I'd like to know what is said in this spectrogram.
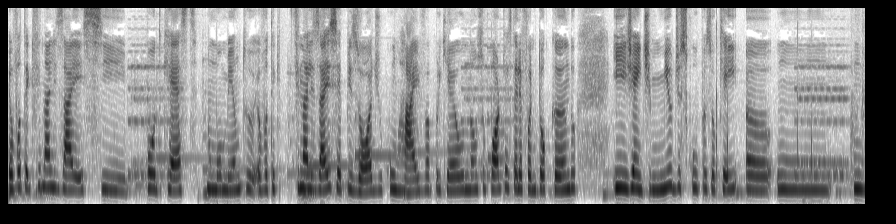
eu vou ter que finalizar esse podcast no momento. Eu vou ter que finalizar esse episódio com raiva, porque eu não suporto esse telefone tocando. E, gente, mil desculpas, ok? Uh, um, um,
